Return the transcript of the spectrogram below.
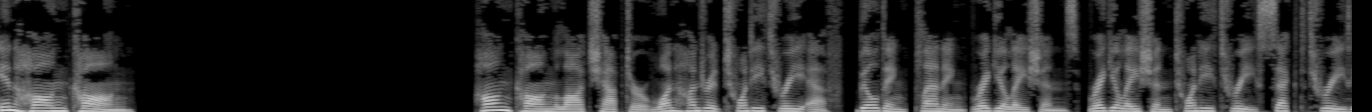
In Hong Kong. Hong Kong Law Chapter 123F, Building Planning Regulations, Regulation 23 Sect 3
